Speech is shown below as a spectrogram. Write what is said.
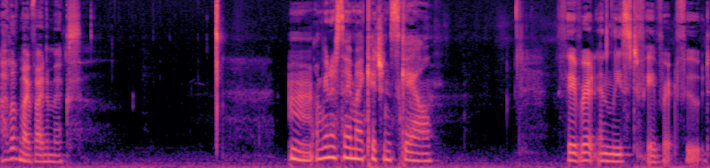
I love my Vitamix. Mm, I'm going to say my kitchen scale. Favorite and least favorite food?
